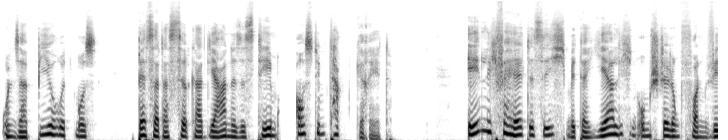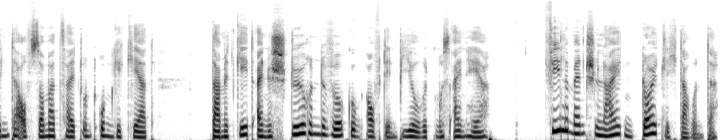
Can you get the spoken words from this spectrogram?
unser Biorhythmus, besser das zirkadiane System, aus dem Takt gerät. Ähnlich verhält es sich mit der jährlichen Umstellung von Winter auf Sommerzeit und umgekehrt – damit geht eine störende Wirkung auf den Biorhythmus einher. Viele Menschen leiden deutlich darunter.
